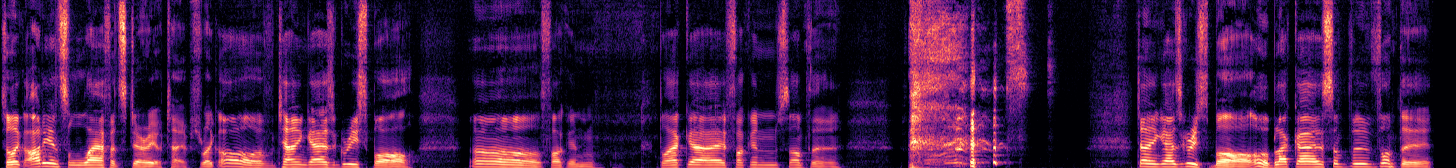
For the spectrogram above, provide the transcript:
So, like, audience laugh at stereotypes. Like, oh, Italian guy's a greaseball. Oh, fucking black guy, fucking something. Italian guy's a greaseball. Oh, black guy is something, something.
